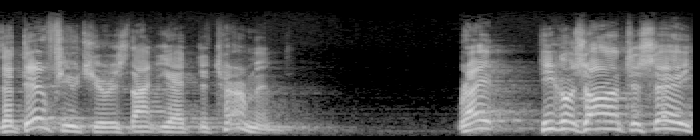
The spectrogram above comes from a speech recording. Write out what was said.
that their future is not yet determined. Right? He goes on to say,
